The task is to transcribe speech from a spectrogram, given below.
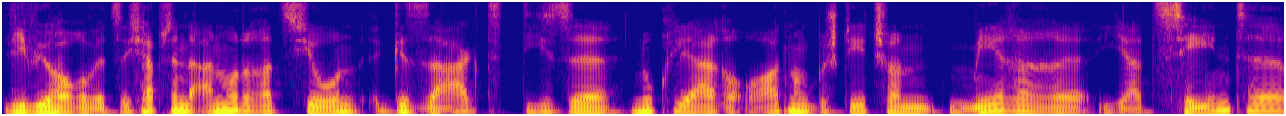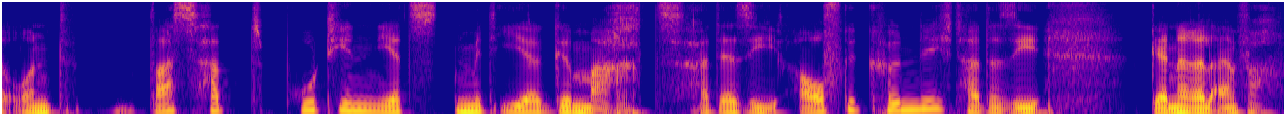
Livi Horowitz, ich habe es in der Anmoderation gesagt, diese nukleare Ordnung besteht schon mehrere Jahrzehnte. Und was hat Putin jetzt mit ihr gemacht? Hat er sie aufgekündigt? Hat er sie generell einfach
